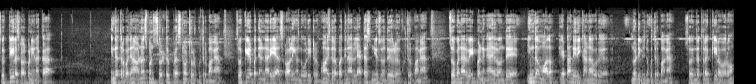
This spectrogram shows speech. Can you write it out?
ஸோ கீழே ஸ்க்ரால் பண்ணிங்கனாக்கா இந்த இடத்துல பார்த்தீங்கன்னா அனௌன்ஸ்மெண்ட் சொல்லிட்டு ப்ரெஸ் நோட் சொல்லிட்டு கொடுத்துருப்பாங்க. ஸோ கீழே பார்த்தீங்கன்னா நிறைய ஸ்க்ராலிங் வந்து ஓடிட்டு இருக்கும். இதில் பார்த்தீங்கன்னா லேட்டஸ்ட் நியூஸ் வந்து கொடுத்துருப்பாங்க. ஸோ கொஞ்ச நேரம் வெயிட் பண்ணுங்கள் இதில் வந்து இந்த மாதம் எட்டாம் தேதிக்கான ஒரு நோட்டிஃபிகேஷன் கொடுத்துருப்பாங்க. ஸோ இந்த இடத்துல கீழே வரும்.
